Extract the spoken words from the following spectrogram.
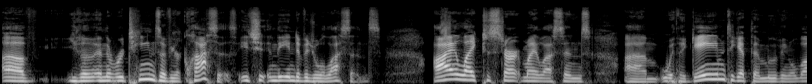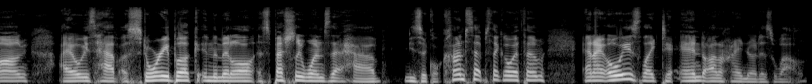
of, you know, and the routines of your classes, each in the individual lessons. I like to start my lessons um, with a game to get them moving along. I always have a storybook in the middle, especially ones that have musical concepts that go with them. And I always like to end on a high note as well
